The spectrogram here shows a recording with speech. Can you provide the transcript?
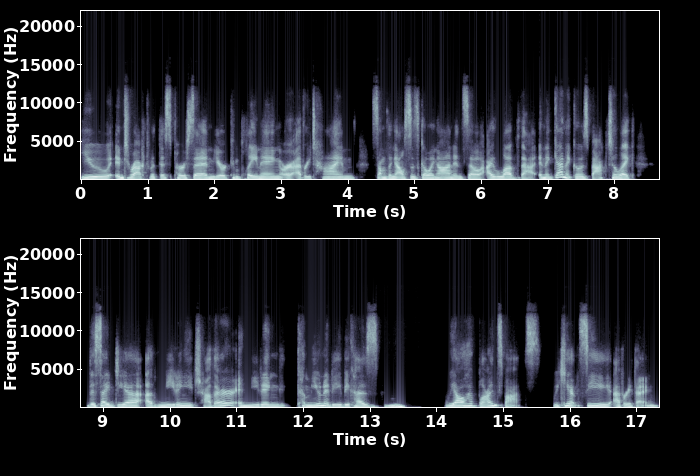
you interact with this person, you're complaining, or every time something else is going on. And so I love that. And again, it goes back to like this idea of needing each other and needing community because mm-hmm. we all have blind spots. We can't see everything.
